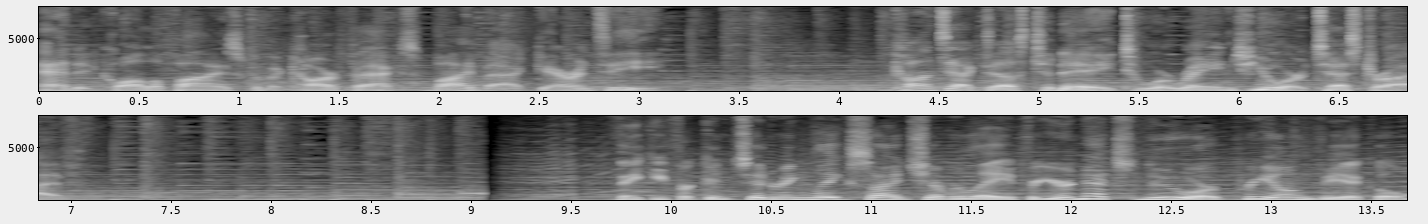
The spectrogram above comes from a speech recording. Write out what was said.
and it qualifies for the Carfax buyback guarantee. Contact us today to arrange your test drive. Thank you for considering Lakeside Chevrolet for your next new or pre owned vehicle.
